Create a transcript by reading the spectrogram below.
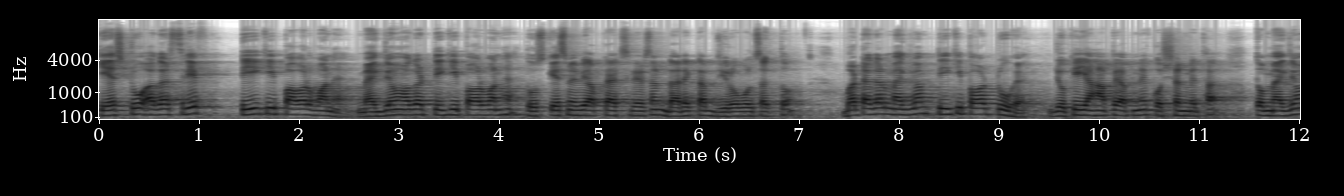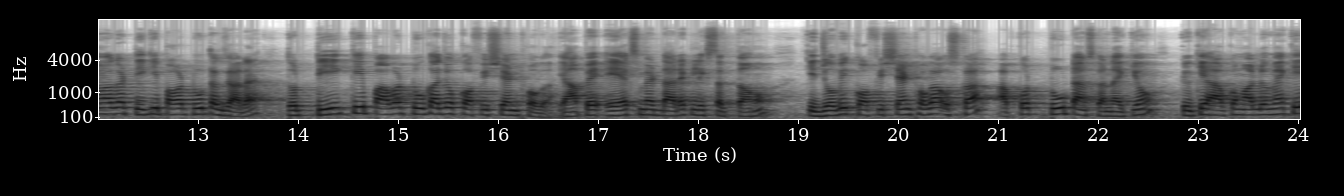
केस टू अगर सिर्फ़ टी की पावर वन है मैक्सिमम अगर टी की पावर वन है तो उस केस में भी आपका एक्सीलरेशन डायरेक्ट आप ज़ीरो बोल सकते हो। बट अगर मैक्सिमम टी की पावर टू है, जो कि यहाँ पे अपने क्वेश्चन में था तो मैक्सिमम अगर टी की पावर टू तक जा रहा है तो टी की पावर टू का जो कॉफिशियंट होगा, यहाँ पे ए एक्स में डायरेक्ट लिख सकता हूँ कि जो भी कॉफिशेंट होगा उसका आपको टू टाइम्स करना है। क्यों? क्योंकि आपको मालूम है कि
